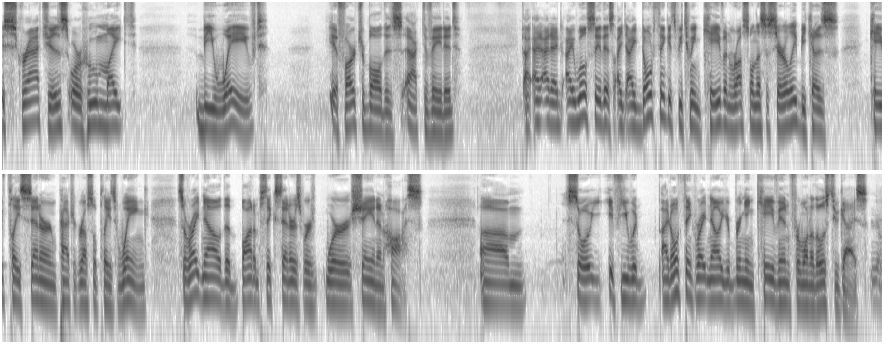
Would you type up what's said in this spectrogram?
scratches or who might be waived if Archibald is activated, I, I, I, will say this: I, I don't think it's between Cave and Russell necessarily because Cave plays center and Patrick Russell plays wing. So right now the bottom six centers were were Sheahan and Haas. Um, so if you would, I don't think right now you're bringing Cave in for one of those two guys. No.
